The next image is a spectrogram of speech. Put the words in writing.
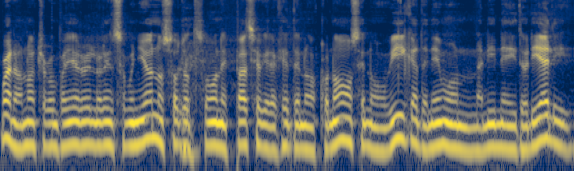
Bueno, nuestro compañero Lorenzo Muñoz, nosotros somos un espacio que la gente nos conoce, nos ubica, tenemos una línea editorial y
